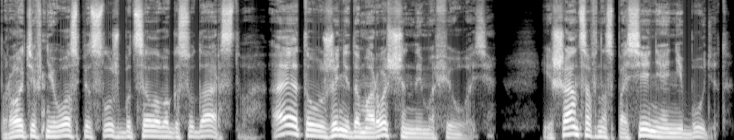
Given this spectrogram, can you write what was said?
Против него спецслужбы целого государства, а это уже недоморощенный мафиози. И шансов на спасение не будет.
